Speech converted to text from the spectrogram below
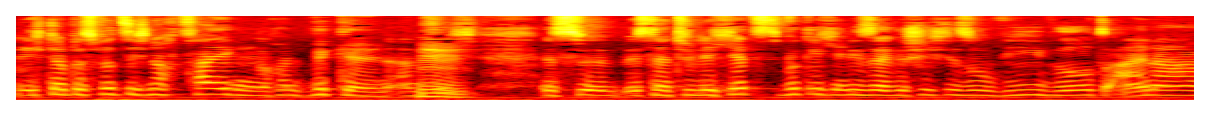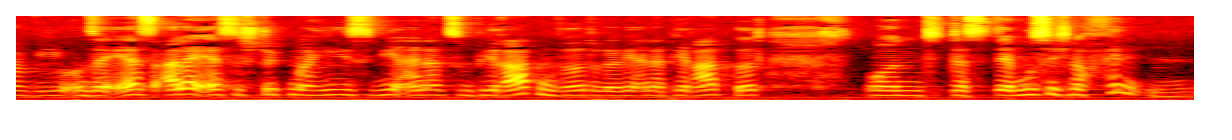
ich glaube, das wird sich noch zeigen, noch entwickeln an hm. sich. Es ist natürlich jetzt wirklich in dieser Geschichte so, wie wird einer, wie unser erst, allererstes Stück mal hieß, wie einer zum Piraten wird oder wie einer Pirat wird. Und das, der muss sich noch finden.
